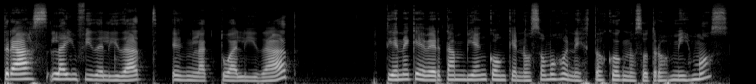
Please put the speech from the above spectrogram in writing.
tras la infidelidad en la actualidad tiene que ver también con que no somos honestos con nosotros mismos.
